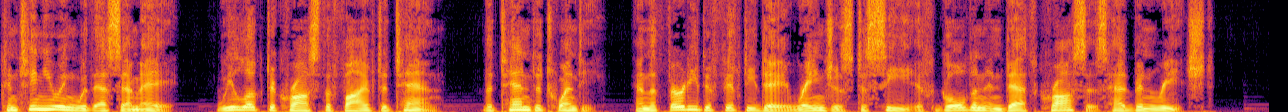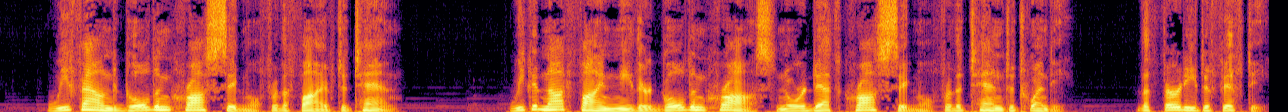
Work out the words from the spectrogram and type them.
Continuing with SMA, we looked across the 5 to 10, the 10 to 20, and the 30 to 50 day ranges to see if golden and death crosses had been reached. We found golden cross signal for the 5 to 10, we could not find neither Golden Cross nor Death Cross signal for the 10 to 20. The 30 to 50.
